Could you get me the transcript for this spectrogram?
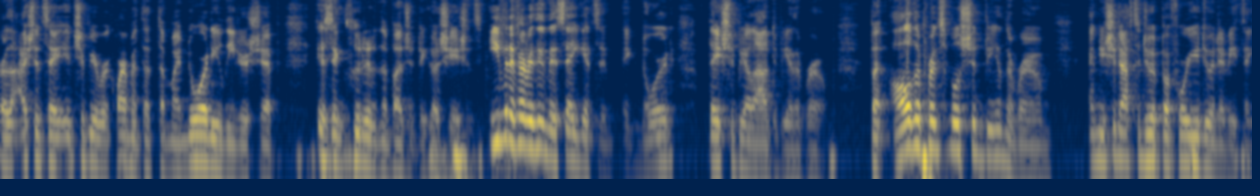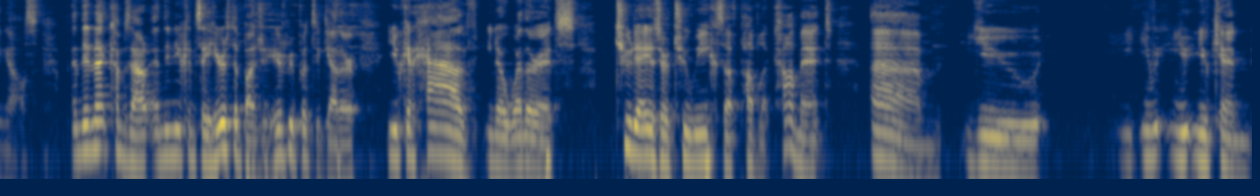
or I should say, it should be a requirement that the minority leadership is included in the budget negotiations. Even if everything they say gets ignored, they should be allowed to be in the room. But all the principals should be in the room and you should have to do it before you do it anything else. And then that comes out and then you can say here's the budget. Here's what we put together. You can have you know whether it's two days or two weeks of public comment um, you you you, you can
